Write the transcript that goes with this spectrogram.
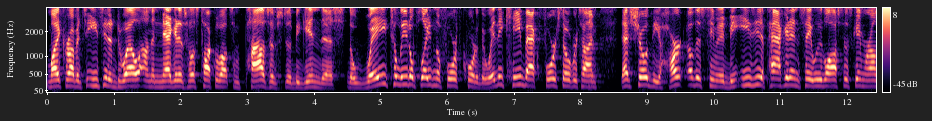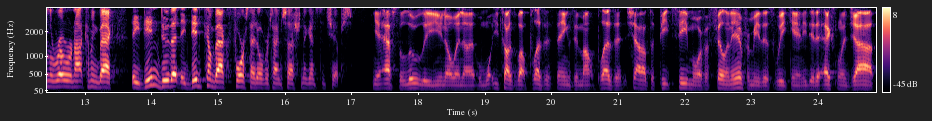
Mike Rob, it's easy to dwell on the negatives. Let's talk about some positives to begin this. The way Toledo played in the fourth quarter, the way they came back, forced overtime, that showed the heart of this team. It'd be easy to pack it in and say we lost this game around the road, we're not coming back. They didn't do that. They did come back, force that overtime session against the Chips. Yeah, absolutely. You know, and uh, you talked about pleasant things in Mount Pleasant. Shout out to Pete Seymour for filling in for me this weekend. He did an excellent job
